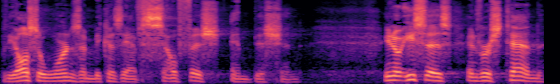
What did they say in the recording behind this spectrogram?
But he also warns them because they have selfish ambition. You know, he says in verse 10,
